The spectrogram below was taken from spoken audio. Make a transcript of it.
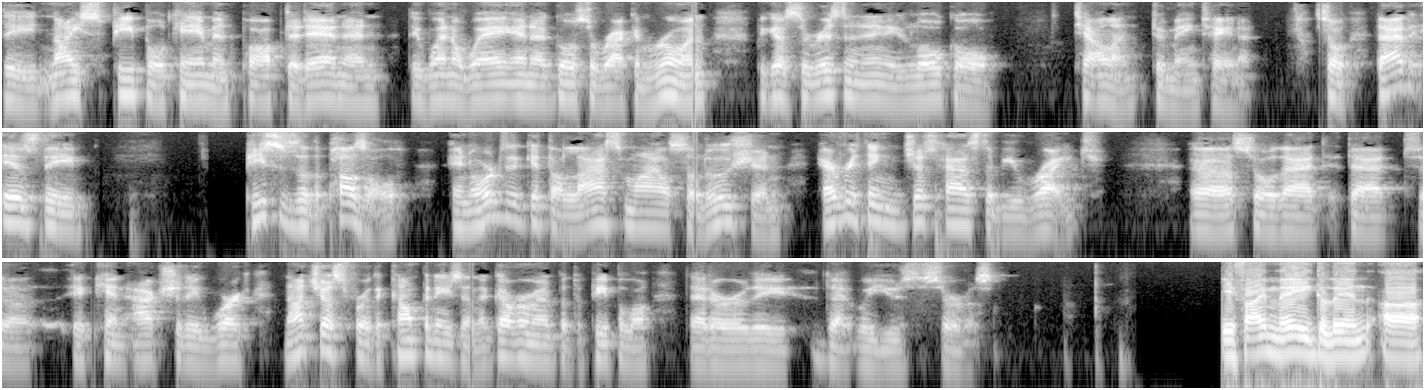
the nice people came and popped it in and they went away and it goes to wreck and ruin because there isn't any local talent to maintain it. So that is the pieces of the puzzle. In order to get the last mile solution, everything just has to be right uh, so that that uh, it can actually work not just for the companies and the government, but the people that are the that will use the service. If I may, Glenn, uh,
